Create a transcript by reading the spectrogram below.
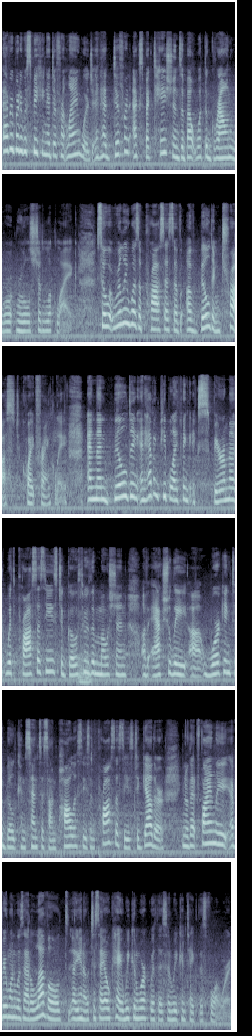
Everybody was speaking a different language and had different expectations about what the ground rules should look like. So it really was a process of, of building trust, quite frankly, and then building and having people, I think, experiment with processes to go through the motion of actually uh, working to build consensus on policies and processes together. You know, that finally everyone was at a level, to, uh, you know, to say, okay, we can work with this and we can take this forward.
